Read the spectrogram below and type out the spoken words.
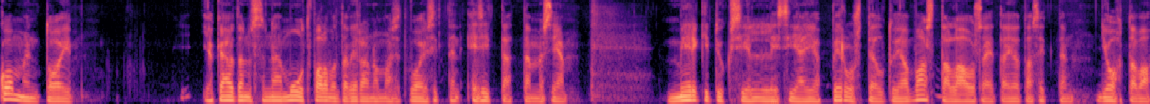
kommentoi. Ja käytännössä nämä muut valvontaviranomaiset voi sitten esittää tämmöisiä merkityksellisiä ja perusteltuja vastalauseita, joita sitten johtava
